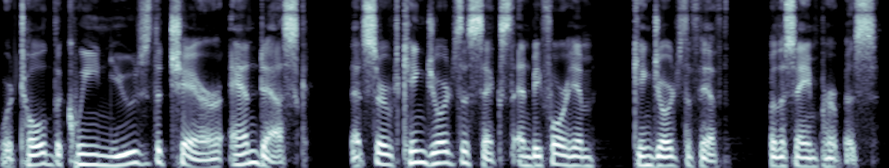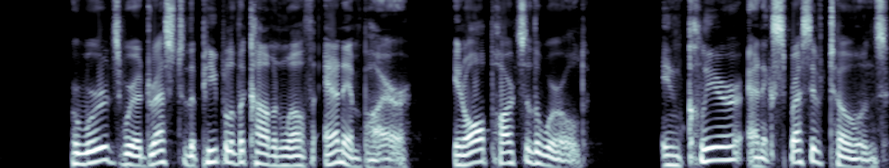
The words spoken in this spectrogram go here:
We're told the Queen used the chair and desk that served King George VI and before him King George V for the same purpose. Her words were addressed to the people of the Commonwealth and Empire in all parts of the world. In clear and expressive tones,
